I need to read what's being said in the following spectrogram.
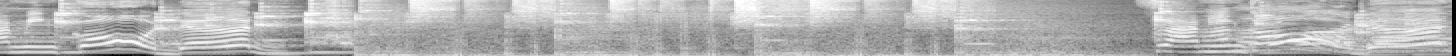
ามิงโกเดินฟลามิงโกเดิน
